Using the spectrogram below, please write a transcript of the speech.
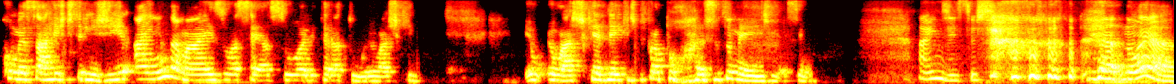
começar a restringir ainda mais o acesso à literatura. Eu acho que eu, eu acho que é meio que de propósito mesmo, assim. Há indícios. Não é?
